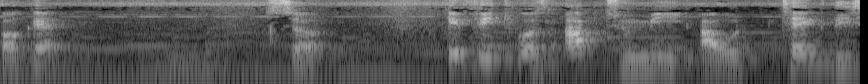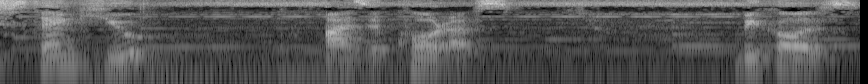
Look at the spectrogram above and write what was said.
Okay? So, if it was up to me, I would take this thank you as a chorus because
